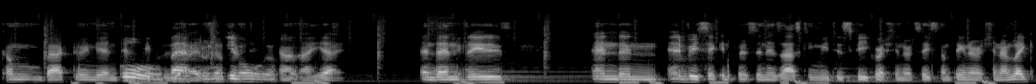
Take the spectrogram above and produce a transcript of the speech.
come back to India and tell Oh, people, back yeah, to lived- Oh, uh-huh, yeah, and then they, and then every second person is asking me to speak Russian or say something in Russian. I'm like,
